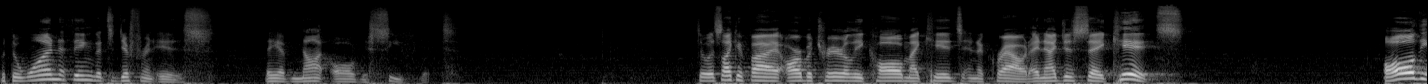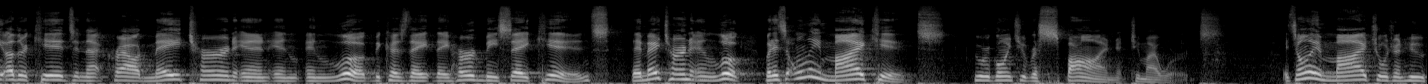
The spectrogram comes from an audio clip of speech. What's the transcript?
But the one thing that's different is they have not all received it. So it's like if I arbitrarily call my kids in a crowd and I just say, Kids, all the other kids in that crowd may turn and, and, and look because they, they heard me say kids. They may turn and look, but it's only my kids who are going to respond to my words. It's only my children who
